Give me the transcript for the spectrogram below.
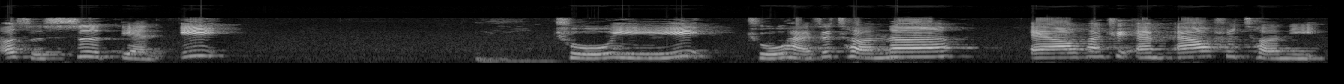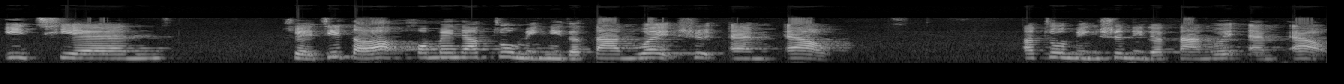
二十四点一除以除还是乘呢？L 换去 ml 是乘以一千，所以记得后面要注明你的单位是 ml，要注明是你的单位 ml，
